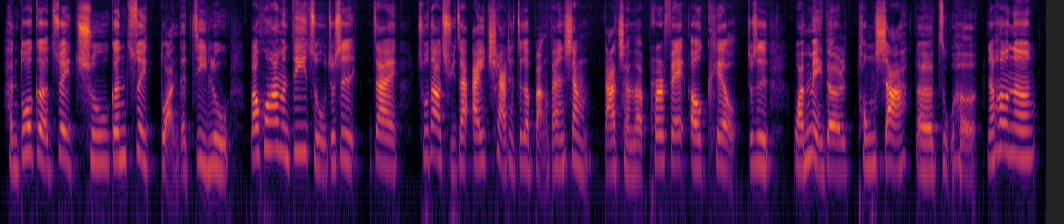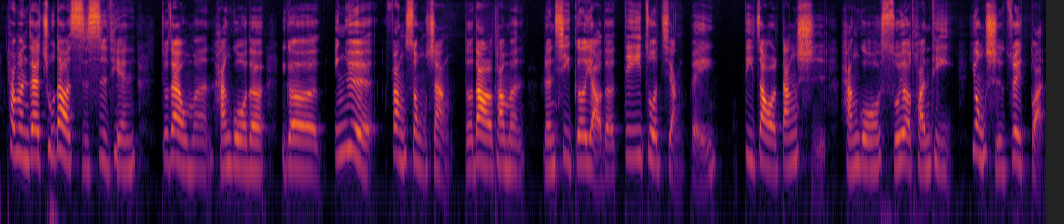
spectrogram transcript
很多个最初跟最短的记录，包括他们第一组就是在出道曲在 iChat 这个榜单上达成了 Perfect OK，就是完美的通杀的组合。然后呢，他们在出道十四天。就在我们韩国的一个音乐放送上，得到了他们人气歌谣的第一座奖杯，缔造了当时韩国所有团体用时最短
